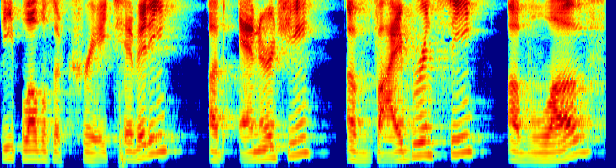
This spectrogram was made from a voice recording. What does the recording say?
deep levels of creativity, of energy, of vibrancy, of love,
